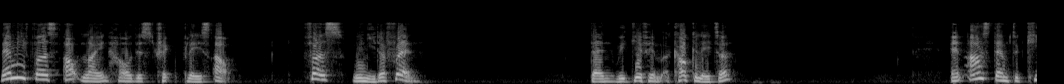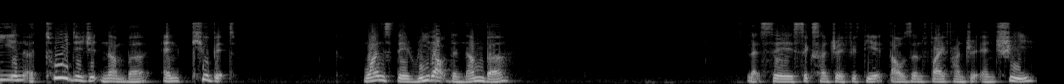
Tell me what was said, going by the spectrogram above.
Let me first outline how this trick plays out. First, we need a friend. Then we give him a calculator and ask them to key in a two-digit number and cube it. Once they read out the number, let's say 658,503,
